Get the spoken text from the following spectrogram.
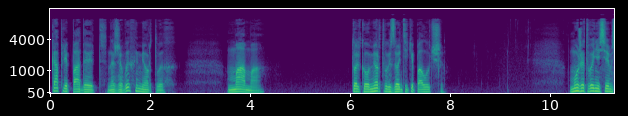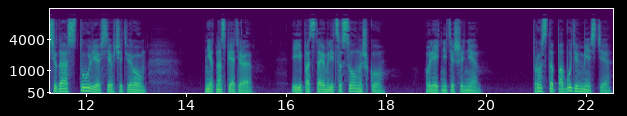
Капли падают на живых и мертвых. Мама. только у мертвых зонтики получше. Может, вынесем сюда стулья все вчетвером? Нет, нас пятеро. И подставим лица солнышку в летней тишине. Просто побудем вместе.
